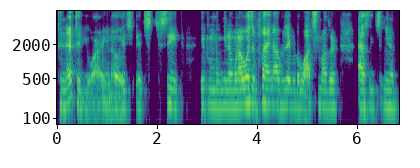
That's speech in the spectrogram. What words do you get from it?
connected you are. You know, it's it's to see even you know when I wasn't playing, I was able to watch some other athletes, you know,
